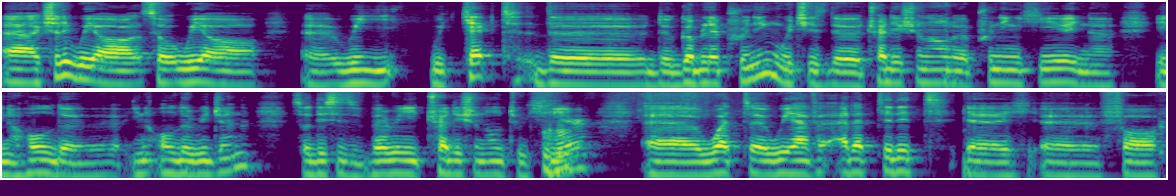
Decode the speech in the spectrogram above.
uh, actually, we are so we are uh, we we kept the the goblet pruning, which is the traditional uh, pruning here in a, in a whole the in all the region. So this is very traditional to here. Uh, what uh, we have adapted it uh, uh, for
